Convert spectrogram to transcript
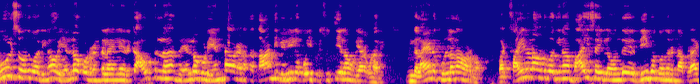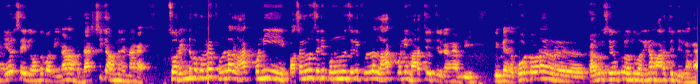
ரூல்ஸ் வந்து பாத்தீங்கன்னா ஒரு எல்லோ கோடு ரெண்டு லைன்ல இருக்கு. அவுட்டர்ல அந்த எல்லோ கோடு எண்டாவது இடத்த தாண்டி வெளியில போய் இப்படி சுத்தி எல்லாம் முடியாடக்கூடாது இந்த லைனுக்குள்ள தான் வரணும். பட் ஃபைனலா வந்து பாத்தீங்கன்னா பாய் சைடில் வந்து தீபக் வந்து நின்னாப்ல கேர்ள் சைடில் வந்து பாத்தீங்கன்னா நம்ம தர்ஷிகா வந்து நின்னாங்க. ஸோ ரெண்டு பக்கமே ஃபுல்லாக லாக் பண்ணி பசங்களும் சரி பொண்ணுங்களும் சரி ஃபுல்லாக லாக் பண்ணி மறைச்சு வச்சிருக்காங்க இப்படி இப்படி அந்த கோட்டோட ஒரு கரு ஷேப்ல வந்து பார்த்தீங்கன்னா மறைச்சு வச்சிருக்காங்க.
